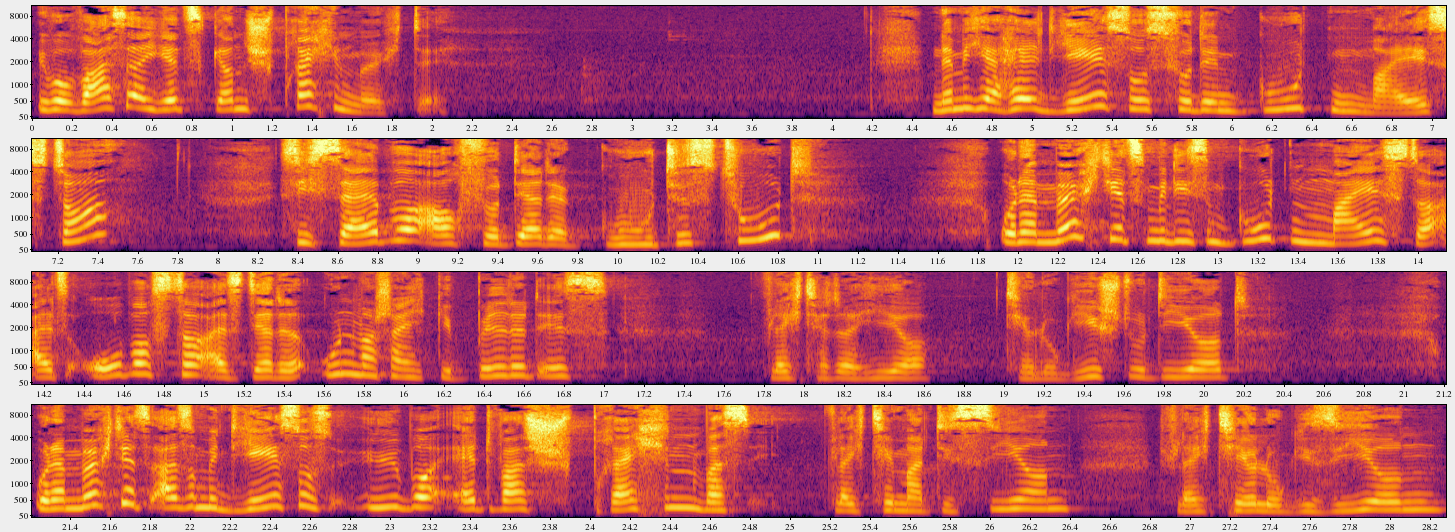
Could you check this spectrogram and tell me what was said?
über was er jetzt gern sprechen möchte. Nämlich er hält Jesus für den guten Meister, sich selber auch für der, der Gutes tut. Und er möchte jetzt mit diesem guten Meister als Oberster, als der, der unwahrscheinlich gebildet ist, vielleicht hätte er hier Theologie studiert, und er möchte jetzt also mit Jesus über etwas sprechen, was vielleicht thematisieren, vielleicht theologisieren,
